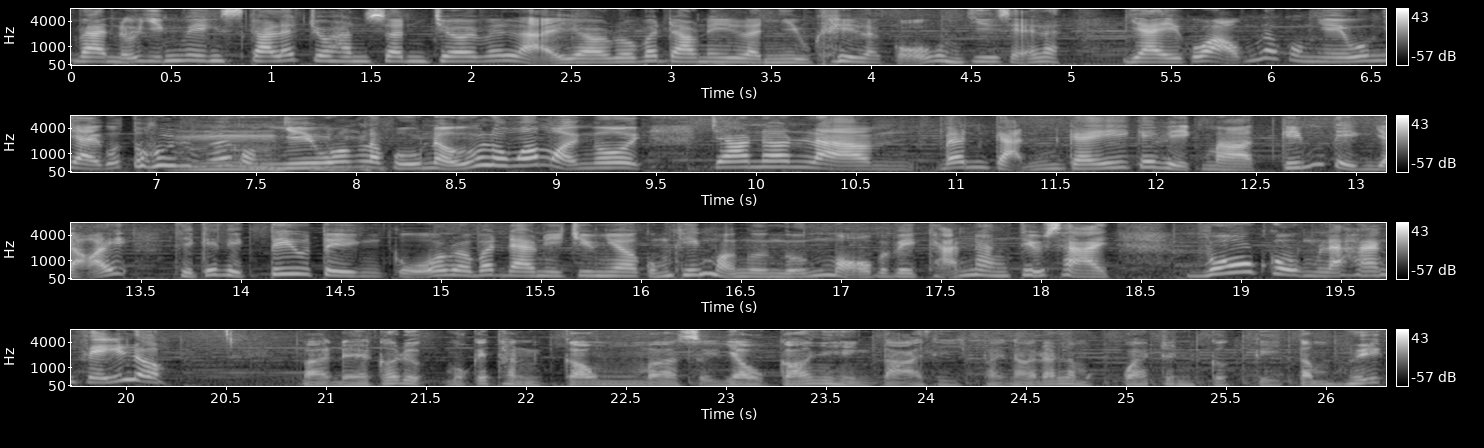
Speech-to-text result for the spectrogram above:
và nữ diễn viên Scarlett Johansson chơi với lại uh, Robert Downey là nhiều khi là cổ còn chia sẻ là giày của ổng nó còn nhiều hơn giày của tôi luôn á còn nhiều hơn là phụ nữ luôn á mọi người. Cho nên là bên cạnh cái cái việc mà kiếm tiền giỏi thì cái việc tiêu tiền của Robert Downey Jr. cũng khiến mọi người ngưỡng mộ về việc khả năng tiêu xài vô cùng là hoang phí luôn và để có được một cái thành công và sự giàu có như hiện tại thì phải nói đó là một quá trình cực kỳ tâm huyết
